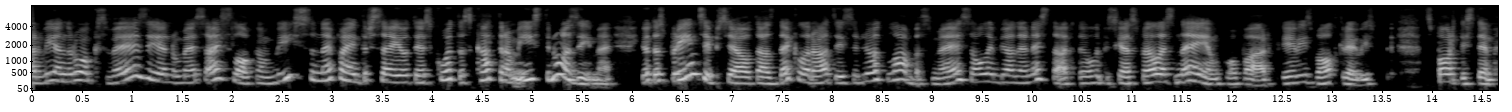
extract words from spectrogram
ar vienu rokas vēzienu, mēs aizslaukam visu, nepainteresējoties, ko tas katram īsti nozīmē. Jo tas princips jau tās deklarācijas ir ļoti labas. Mēs Olimpiādē nestāti, Olimpiskajās spēlēs neejam kopā ar Krievijas, Baltkrievijas sportistiem,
